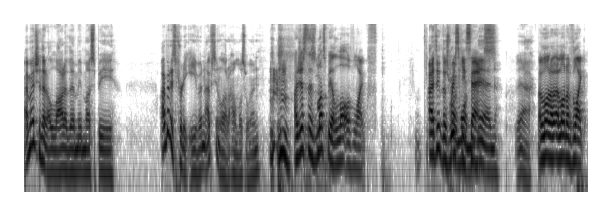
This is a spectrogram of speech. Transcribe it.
I mentioned that a lot of them, it must be. I bet it's pretty even. I've seen a lot of homeless women. I just there must be a lot of like I think there's Risky sex. men. Yeah, a lot of a lot of like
